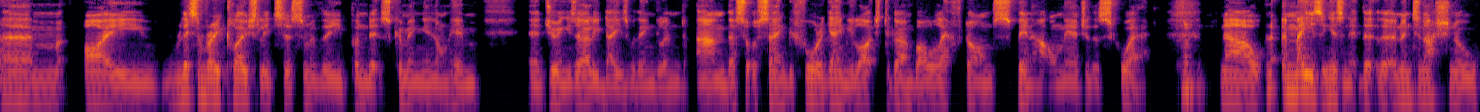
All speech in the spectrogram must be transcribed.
Um, I listened very closely to some of the pundits coming in on him uh, during his early days with England, and they're sort of saying before a game he likes to go and bowl left arm spin out on the edge of the square. now, amazing, isn't it, that, that, an international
